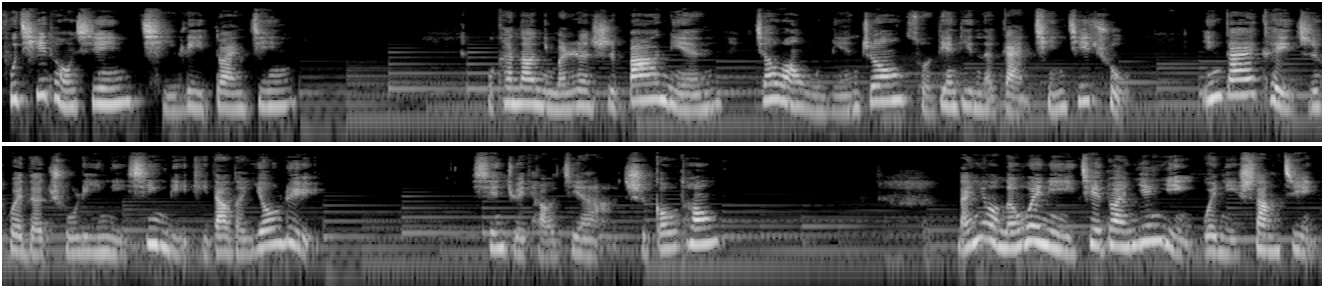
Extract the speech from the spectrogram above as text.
夫妻同心，其利断金。我看到你们认识八年，交往五年中所奠定的感情基础，应该可以智慧的处理你信里提到的忧虑。先决条件啊是沟通。男友能为你戒断烟瘾，为你上进，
